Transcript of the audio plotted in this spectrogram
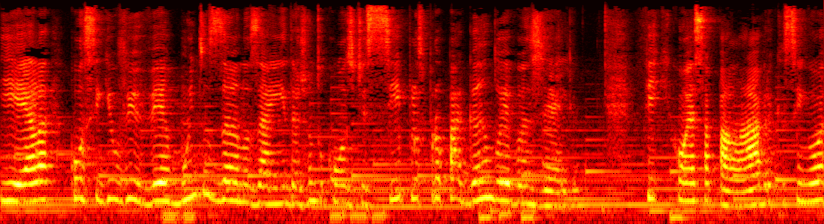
e ela conseguiu viver muitos anos ainda junto com os discípulos propagando o evangelho. Fique com essa palavra, que o Senhor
